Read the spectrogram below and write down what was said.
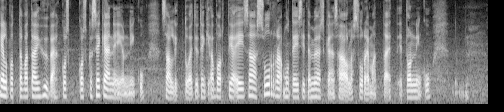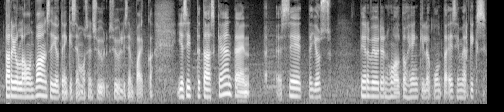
helpottava tai hyvä, koska, koska sekään ei ole niin kuin sallittu, että jotenkin aborttia ei saa surra, mutta ei sitä myöskään saa olla surematta, että et on niin kuin, tarjolla on vaan se jotenkin semmoisen syy, syyllisen paikka. Ja sitten taas kääntäen se, että jos terveydenhuoltohenkilökunta esimerkiksi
